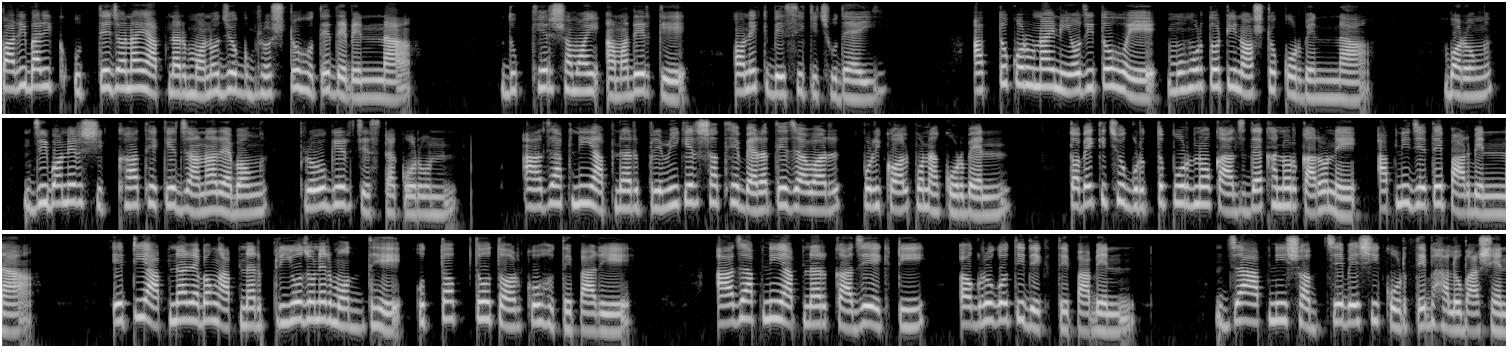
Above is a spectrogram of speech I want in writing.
পারিবারিক উত্তেজনায় আপনার মনোযোগ ভ্রষ্ট হতে দেবেন না। দুঃখের সময় আমাদেরকে অনেক বেশি কিছু দেয়। আত্মকরুণায় নিয়োজিত হয়ে মুহূর্তটি নষ্ট করবেন না। বরং জীবনের শিক্ষা থেকে জানার এবং প্রয়োগের চেষ্টা করুন। আজ আপনি আপনার প্রেমিকের সাথে বেড়াতে যাওয়ার পরিকল্পনা করবেন। তবে কিছু গুরুত্বপূর্ণ কাজ দেখানোর কারণে আপনি যেতে পারবেন না। এটি আপনার এবং আপনার প্রিয়জনের মধ্যে উত্তপ্ত তর্ক হতে পারে। আজ আপনি আপনার কাজে একটি অগ্রগতি দেখতে পাবেন। যা আপনি সবচেয়ে বেশি করতে ভালোবাসেন।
